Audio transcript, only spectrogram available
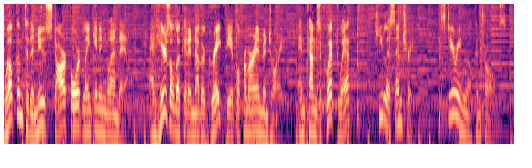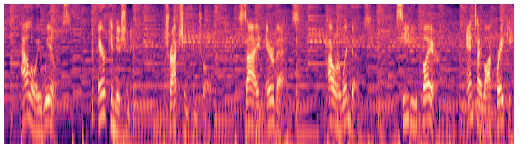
Welcome to the new Star Ford Lincoln in Glendale. And here's a look at another great vehicle from our inventory and comes equipped with keyless entry, steering wheel controls, alloy wheels, air conditioning, traction control, side airbags, power windows, CD player, anti-lock braking,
